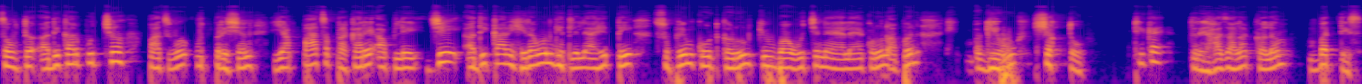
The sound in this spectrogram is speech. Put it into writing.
चौथं अधिकारपुच्छ. पाचवं उत्प्रेषण. या पाच प्रकारे आपले जे अधिकार हिरावून घेतलेले आहेत ते सुप्रीम कोर्टकडून किंवा उच्च न्यायालयाकडून आपण घेऊ शकतो. ठीक आहे? तर हा झाला कलम बत्तीस.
